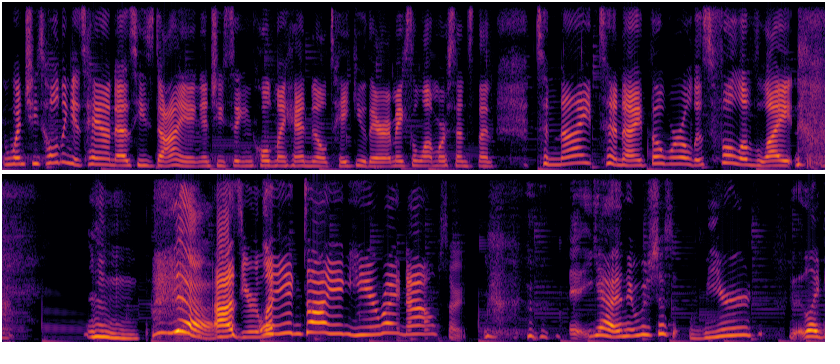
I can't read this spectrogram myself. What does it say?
when she's holding his hand as he's dying and she's singing Hold My Hand and I'll Take You There, it makes a lot more sense than Tonight, tonight, the world is full of light. Mm. Yeah. as you're Like- laying dying here right now. Sorry. Eh, yeah, and it was just weird. Like,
